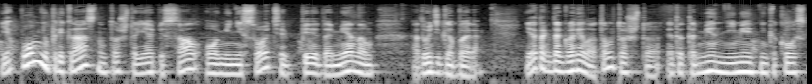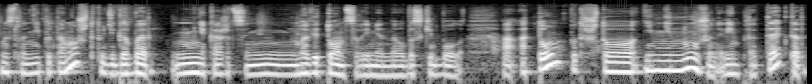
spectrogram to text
Я помню прекрасно то, что я писал о Миннесоте перед обменом Руди Габера. Я тогда говорил о том, то, что этот обмен не имеет никакого смысла не потому, что Руди Габер, мне кажется, мавитон современного баскетбола, а о том, что им не нужен рим-протектор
